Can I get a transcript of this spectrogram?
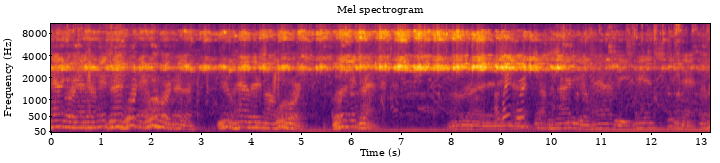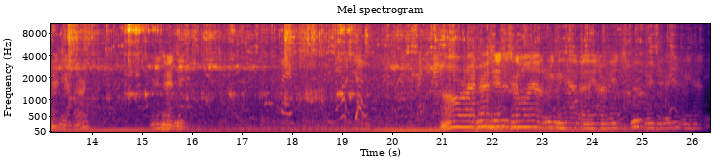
Category, that's our mixed draft. War, war horse, rather. You have their song, war horse. Well, the draft. All right. I was waiting for it. South Society, we'll have the I'm come on out. We have uh, in our men's group, men's division, we have.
